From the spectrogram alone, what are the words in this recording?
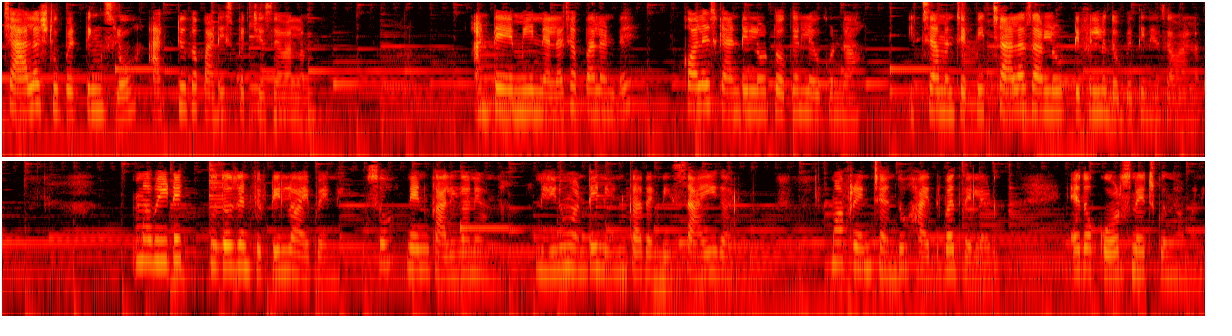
చాలా స్టూపెడ్ థింగ్స్లో యాక్టివ్గా పార్టిసిపేట్ చేసేవాళ్ళం. అంటే మీ ఎలా చెప్పాలంటే కాలేజ్ క్యాంటీన్లో టోకెన్ లేకుండా ఇచ్చామని చెప్పి చాలాసార్లు టిఫిన్లు దొబ్బి తినేసేవాళ్ళం. మా బీటెక్ టూ థౌజండ్ ఫిఫ్టీన్లో అయిపోయింది. సో నేను ఖాళీగానే ఉన్నా. నేను అంటే నేను కాదండి సాయి గారు. మా ఫ్రెండ్ చందు హైదరాబాద్ వెళ్ళాడు. ఏదో కోర్స్ నేర్చుకుందామని.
